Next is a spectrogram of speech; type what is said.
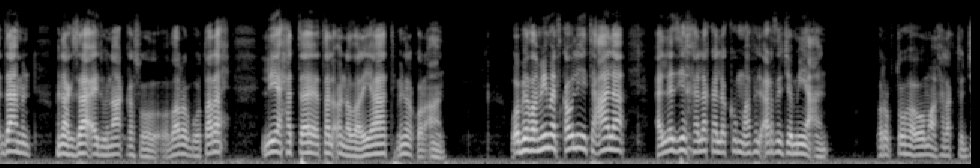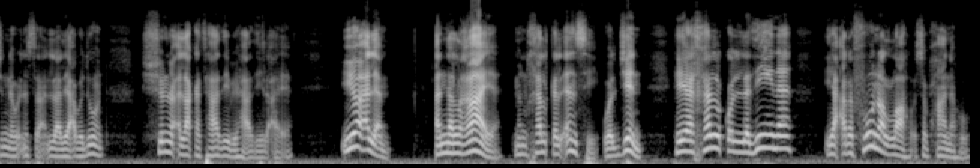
دائما هناك زائد وناقص وضرب وطرح لي حتى يطلعوا نظريات من القرآن. وبضميمة قوله تعالى الذي خلق لكم ما في الأرض جميعا وربطوها وما خلقت الجن والإنس إلا ليعبدون شنو علاقة هذه بهذه الآية؟ يعلم أن الغاية من خلق الإنس والجن هي خلق الذين يعرفون الله سبحانه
